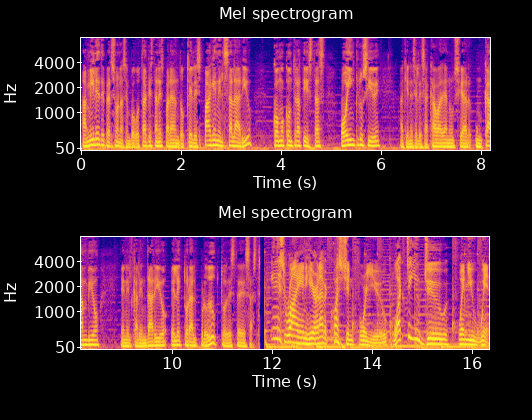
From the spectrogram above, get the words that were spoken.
a miles de personas en Bogotá que están esperando que les paguen el salario como contratistas o inclusive a quienes se les acaba de anunciar un cambio en el calendario electoral producto de este desastre. It is Ryan here, and I have a question for you. What do you do when you win?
